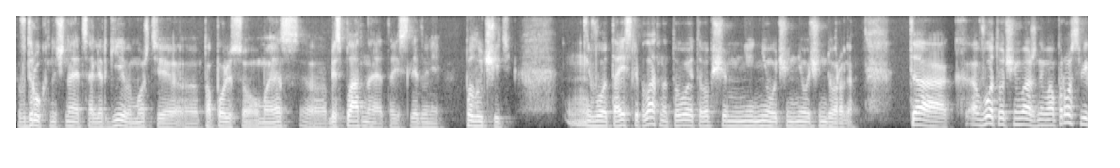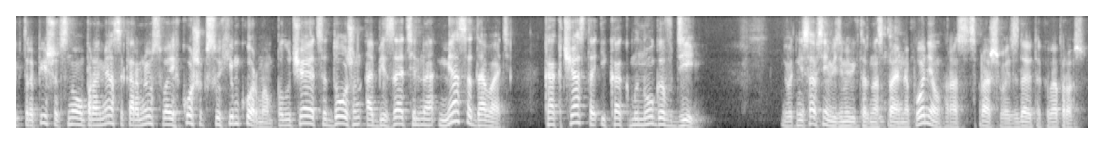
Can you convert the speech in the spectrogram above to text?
вдруг начинается аллергия, вы можете э, по полюсу ОМС э, бесплатно это исследование получить. Вот. А если платно, то это, в общем, не, не, очень, не очень дорого. Так, вот очень важный вопрос. Виктор пишет, снова про мясо. Кормлю своих кошек сухим кормом. Получается, должен обязательно мясо давать? Как часто и как много в день? И вот не совсем, видимо, Виктор нас правильно понял, раз спрашивает, задает такой вопрос.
